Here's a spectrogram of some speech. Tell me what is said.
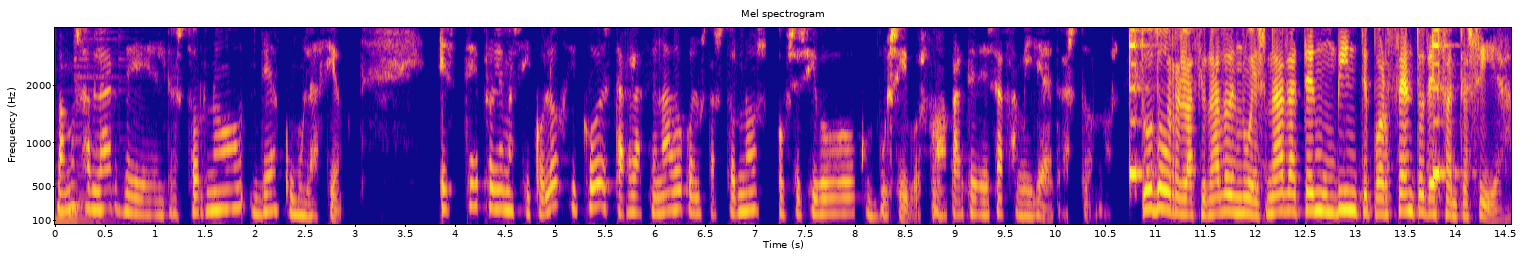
Vamos a hablar del trastorno de acumulación. Este problema psicológico está relacionado con los trastornos obsesivo-compulsivos, forma parte de esa familia de trastornos. Todo relacionado No es nada ten un 20% de fantasía.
